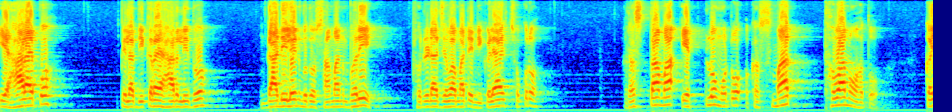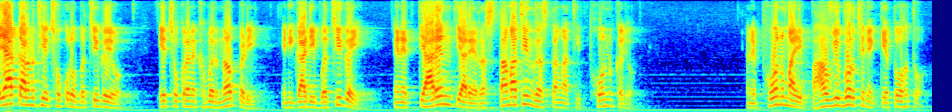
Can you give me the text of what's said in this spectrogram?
એ હાર આપ્યો. પેલા દીકરાએ હાર લીધો, ગાડી લઈને બધો સામાન ભરી ફ્લોરિડા જવા માટે નીકળ્યા છોકરો. રસ્તામાં એટલો મોટો અકસ્માત થવાનો હતો. કયા કારણથી એ છોકરો બચી ગયો એ છોકરાને ખબર ન પડી. એની ગાડી બચી ગઈ. એને ત્યારે ને ત્યારે રસ્તામાંથી ને રસ્તામાંથી ફોન કર્યો. અને ફોનમાં એ ભાવ વિભોર થઈને કહેતો હતો.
